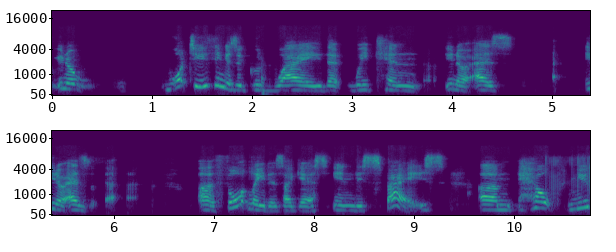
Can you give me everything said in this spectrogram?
you know what do you think is a good way that we can you know as you know as uh, thought leaders i guess in this space um, help new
